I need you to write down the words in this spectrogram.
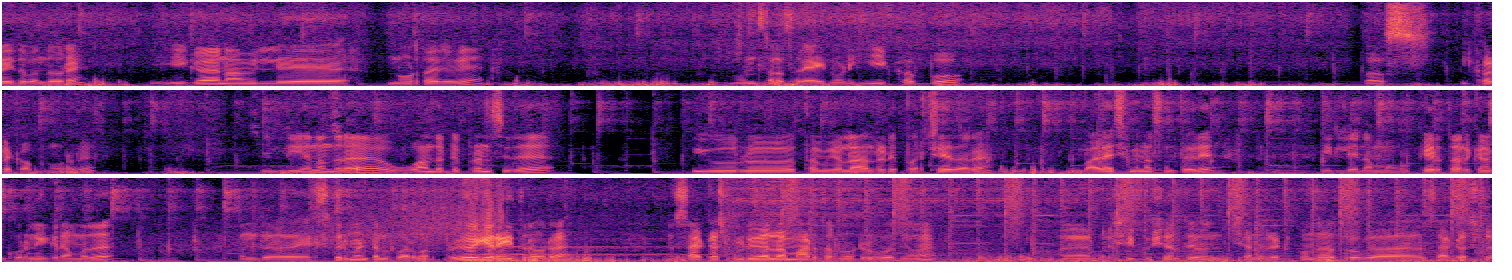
ರೈತ ಬಂದವರೇ. ಈಗ ನಾವಿಲ್ಲಿ ನೋಡ್ತಾ ಇದ್ದೀವಿ. ಒಂದು ಸಲ ಸರಿಯಾಗಿ ನೋಡಿ, ಈ ಕಬ್ಬು ಪ್ಲಸ್ ಈ ಕಡೆ ಕಬ್ಬು ನೋಡ್ರಿ. ಇಲ್ಲಿ ಏನಂದ್ರೆ ಒಂದು ಡಿಫ್ರೆನ್ಸ್ ಇದೆ. ಇವರು ತಮಗೆಲ್ಲ ಆಲ್ರೆಡಿ ಪರಿಚಯ ಇದ್ದಾರೆ ಬಾಳೇಶ್ ಮಿನಸ್ ಅಂತೇಳಿ. ಇಲ್ಲಿ ನಮ್ಮ ಹುಕ್ಕೇರಿ ತಾಲೂಕಿನ ಕೊರ್ನಿ ಗ್ರಾಮದ ಒಂದು ಎಕ್ಸ್ಪೆರಿಮೆಂಟಲ್ ಫಾರ್ಮರ್ ಪ್ರಯೋಗಿ ರೈತರು ಅವ್ರ ಸಾಕಷ್ಟು ವಿಡಿಯೋ ಎಲ್ಲ ಮಾಡ್ತಾರೆ ನೋಡಿರ್ಬೋದು ನೀವು. ಕೃಷಿ ಖುಷಿ ಅಂತ ಒಂದು ಚಾನಲ್ ಇಟ್ಕೊಂಡು ಅದ್ರಾಗ ಸಾಕಷ್ಟು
